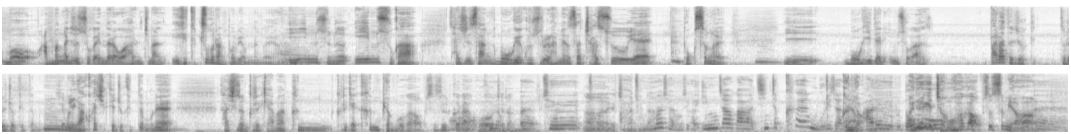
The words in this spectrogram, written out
뭐 안 망가질 수가 있다라고 하지만 이게 죽으라는 법이 없는 거예요. 이 임수는 이 임수가 사실상 목의 구술을 하면서 자수의 독성을 이 목이 된 임수가 빨아들였기 들어줬기 때문에 힘을 약화시켜 줬기 때문에 사실은 그렇게 아마 큰 그렇게 큰 변고가 없었을 거라고 아, 저는 네, 제 어, 저, 아, 예측합니다. 정말 잘못 생각. 임자가 진짜 큰 물이잖아요. 그럼요. 아래 위로 너무 만약에 정화가 없었으면 네.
